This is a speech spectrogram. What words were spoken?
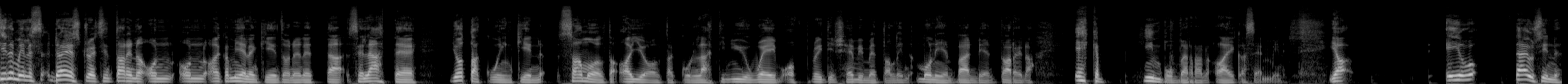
Siinä mielessä Dire Straitsin tarina on, on aika mielenkiintoinen, että se lähtee jotakuinkin samoilta ajoilta, kun lähti New Wave of British Heavy Metalin monien bändien tarina. Ehkä himpun verran aikaisemmin. Ja ei ole täysin,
